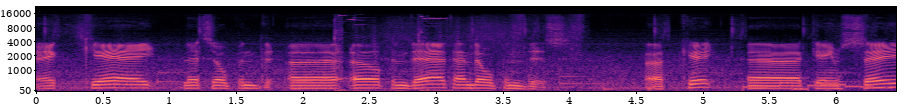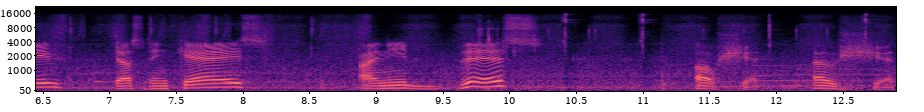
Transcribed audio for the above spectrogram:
Okay, let's open th uh, open that and open this. Okay, uh, game saved, just in case. I need this. Oh shit. Oh shit.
